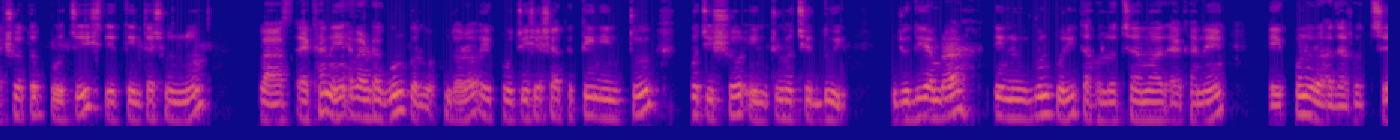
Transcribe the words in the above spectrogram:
একশত পঁচিশ তিনটা শূন্য প্লাস এখানে এবার ওটা গুণ করব। ধরো এই পঁচিশের সাথে তিন ইন্টু পঁচিশশো ইন্টু হচ্ছে দুই। যদি আমরা তিন গুণ করি, তাহলে হচ্ছে আমার এখানে এই পনেরো হাজার হচ্ছে,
